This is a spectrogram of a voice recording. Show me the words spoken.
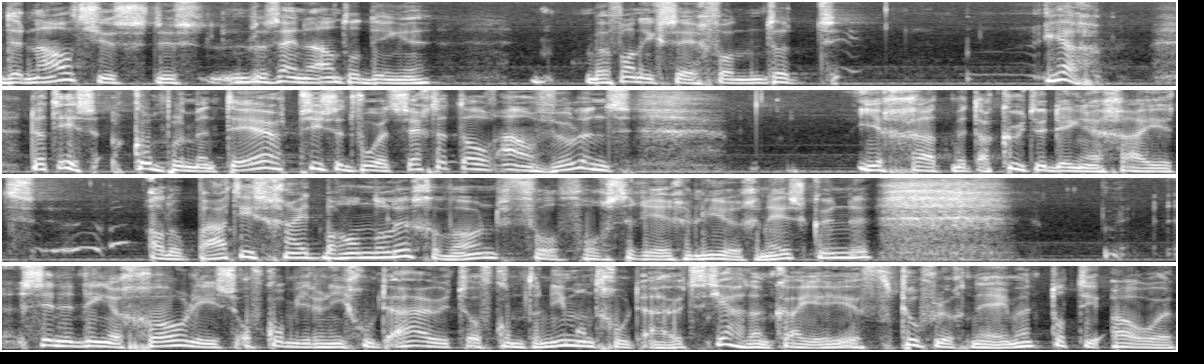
de naaldjes. Dus er zijn een aantal dingen waarvan ik zeg van dat... Ja, dat is complementair. Precies het woord zegt het al, aanvullend. Je gaat met acute dingen ga je het allopathisch ga je het behandelen. Gewoon vol- volgens de reguliere geneeskunde zijn de dingen chronisch of kom je er niet goed uit of komt er niemand goed uit, ja, dan kan je je toevlucht nemen tot die oude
